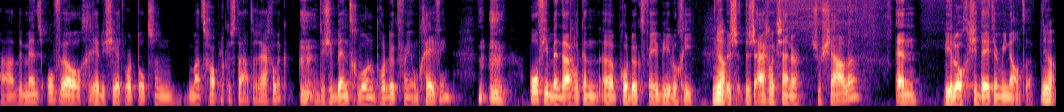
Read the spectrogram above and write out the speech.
uh, de mens ofwel gereduceerd wordt tot zijn maatschappelijke status eigenlijk. dus je bent gewoon een product van je omgeving. of je bent eigenlijk een uh, product van je biologie. Ja. Dus, dus eigenlijk zijn er sociale en biologische determinanten. Ja.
